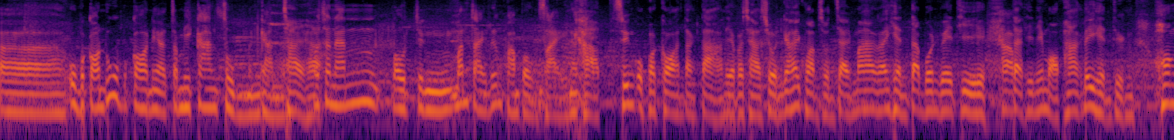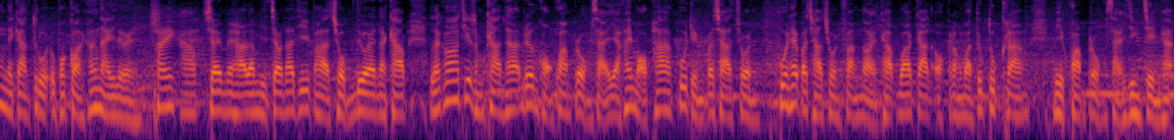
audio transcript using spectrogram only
อ่ออุปกรณ์ทุกอุปกรณ์เนี่ยจะมีการสุ่มเหมือนกัน ใช่ครับ เพราะฉะนั้นเราจึงมั่นใจเรื่องความโปร่งใสนะคครัรับ บ ซึ่งอุปกรณ์ต่างๆเนี่ยประชาชนก็ให้ความสนใจมากนะเห็นแต่บนเวที ครับ แต่ทีนี้หมอภาคได้เห็นถึงห้องในการตรวจอุปกรณ์ข้างในเลย ใช่ครับ ใช่ไหมฮะแล้วมีเจ้าหน้าที่พาชมด้วยนะครับ แล้วก็ที่สำคัญฮะเรื่องของความโปร่งใสอยากให้หมอภาคพูดถึงประชาชน พูดให้ประชาชนฟังหน่อยครับ ว่าการออกรางวัลทุก ๆ ครั้งมีความโปร่งใสจริงๆฮะ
